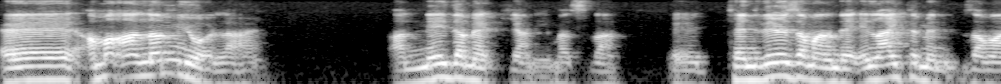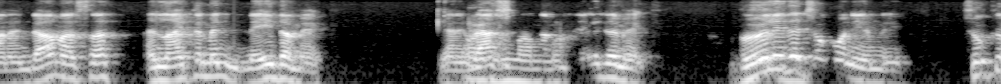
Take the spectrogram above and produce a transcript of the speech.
E, ama anlamıyorlar. Ne demek yani mesela? E, Tenvir zamanında, Enlightenment zamanında mesela Enlightenment ne demek? Yani rasyonel ne demek? Böyle de çok önemli. Çünkü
